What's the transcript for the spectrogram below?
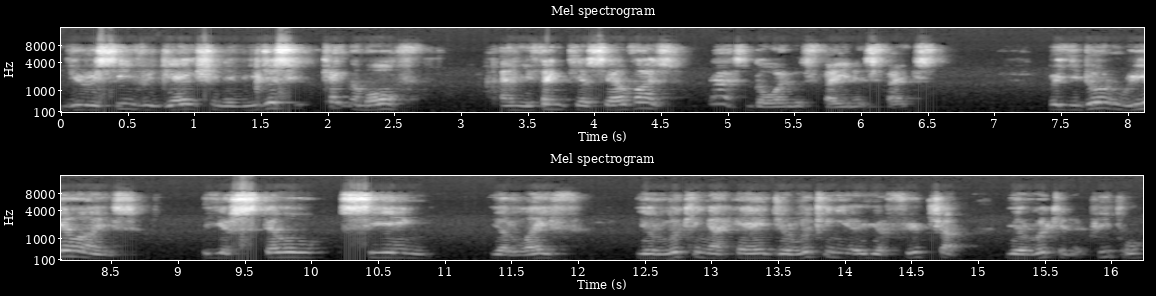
You receive rejection and you just kick them off. And you think to yourself, ah, that's, that's going, it's fine, it's fixed. But you don't realise that you're still seeing your life. You're looking ahead, you're looking at your future, you're looking at people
